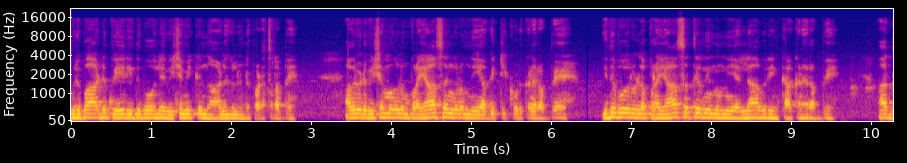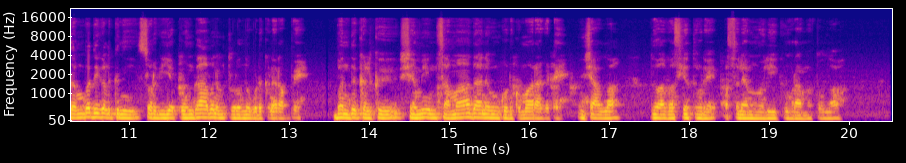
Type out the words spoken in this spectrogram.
ഒരുപാട് പേര് ഇതുപോലെ വിഷമിക്കുന്ന ആളുകളുണ്ട് പടച്ചറബേ. അവരുടെ വിഷമങ്ങളും പ്രയാസങ്ങളും നീ അകറ്റി കൊടുക്കണേ റബ്ബേ. ഇതുപോലുള്ള പ്രയാസത്തിൽ നിന്നും നീ എല്ലാവരെയും കാക്കണേ റബ്ബേ. ആ ദമ്പതികൾക്ക് നീ സ്വർഗീയ പൂങ്കാവനം തുറന്നു കൊടുക്കണേ റബ്ബേ. ബന്ധുക്കൾക്ക് ക്ഷമയും സമാധാനവും കൊടുക്കുമാറാകട്ടെ. ഇൻഷാ അല്ലാ ദുആ വസിയത്തോടെ. അസ്സലാമു അലൈക്കും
